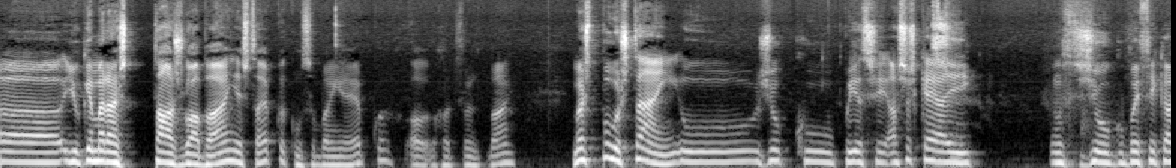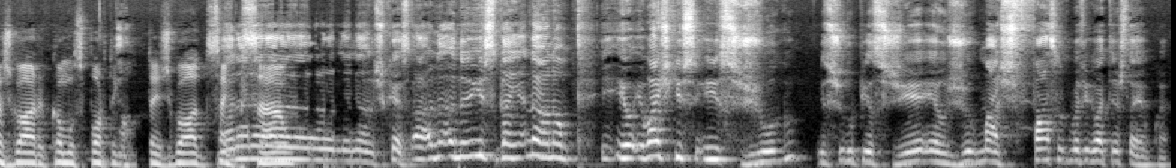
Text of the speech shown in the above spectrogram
Ah, e o Guimarães está a jogar bem esta época, começou bem a época, relativamente bem. Mas depois tem o jogo com o PSG. Achas que é aí um jogo o Benfica a jogar como o Sporting tem jogado, sem Não, não, pressão? não, não, não, não, não, esquece. Ah, não, não, isso ganha. Não, não. Eu, eu acho que isso, esse jogo, esse jogo do PSG, é o jogo mais fácil que o Benfica vai ter esta época.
